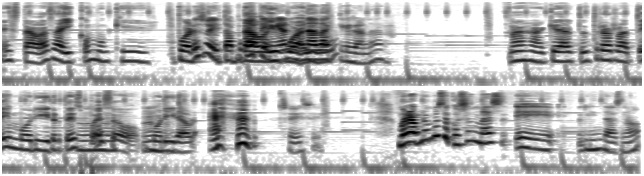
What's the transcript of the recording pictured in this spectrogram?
estabas ahí como que, Por eso, y tampoco igual, nada ¿no? que ganar. Ajá, quedarte otro rato y morir después o morir ahora. Sí, sí. Bueno, hablemos de cosas más eh, lindas, ¿no?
